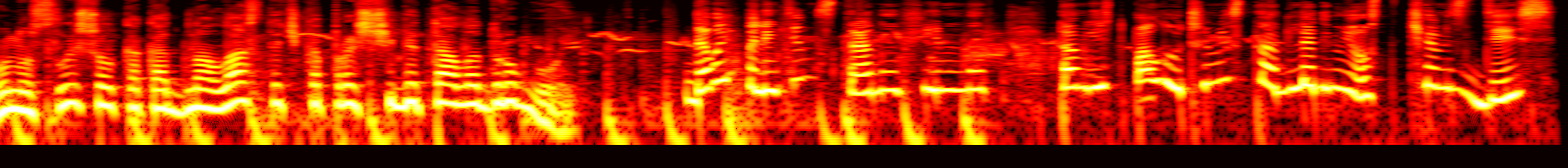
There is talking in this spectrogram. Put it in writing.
он услышал, как одна ласточка прощебетала другой. «Давай полетим в страну финнов. Там есть получше места для гнезд, чем здесь».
